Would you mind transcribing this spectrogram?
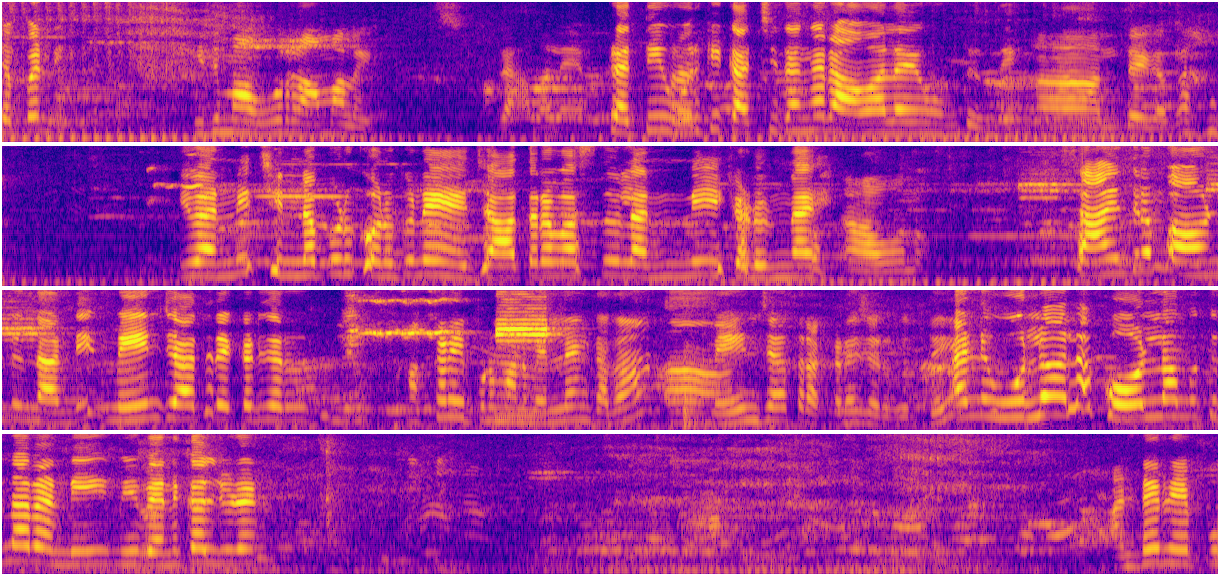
చెప్పండి. ఇది మా ఊరు రామాలయం. రామాలయం. ప్రతి ఊరికి ఖచ్చితంగా రామాలయం ఉంటుంది. ఆ, అంతే కదా. ఇవన్నీ చిన్నప్పుడు కొనుక్కునే జాతర వస్తువులు అన్నీ ఇక్కడ ఉన్నాయి అవును. సాయంత్రం బాగుంటుందా అండి? మెయిన్ జాతర ఎక్కడ జరుగుతుంది? అక్కడ ఇప్పుడు మనం వెళ్ళాం కదా మెయిన్ జాతర అక్కడే జరుగుద్ది. అండ్ ఊర్లో అలా కోళ్ళు అమ్ముతున్నారండి మీ వెనకాల చూడండి. అంటే రేపు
